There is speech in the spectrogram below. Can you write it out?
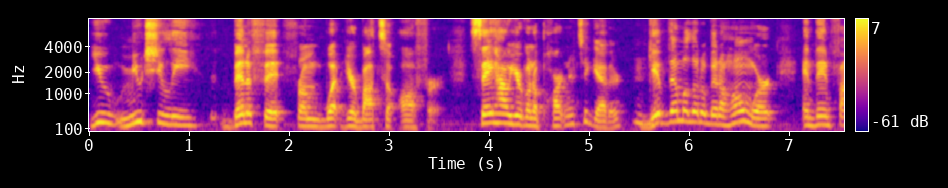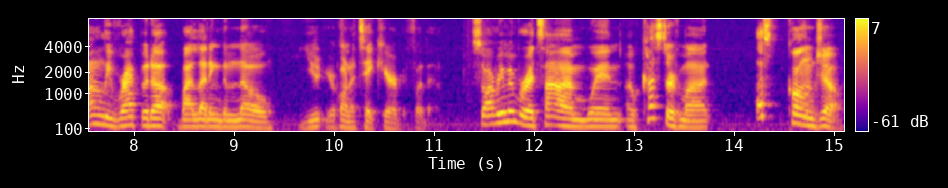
you mutually benefit from what you're about to offer. Say how you're going to partner together, mm-hmm. give them a little bit of homework, and then finally wrap it up by letting them know you, you're going to take care of it for them. So I remember a time when a customer of mine, let's call him Joe.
